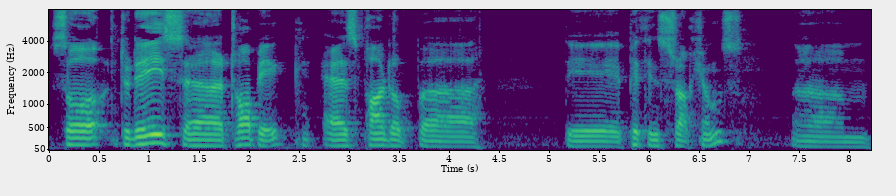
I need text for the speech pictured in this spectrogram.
So today's uh, topic as part of uh, the pith instructions, um,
